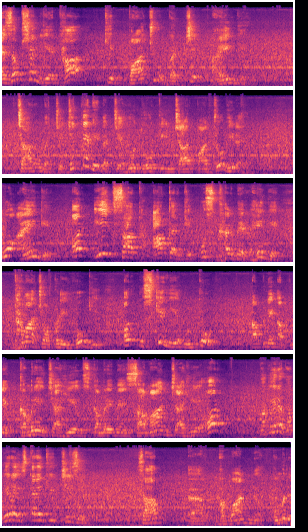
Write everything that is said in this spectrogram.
एजम्पन ये था कि पाँचों बच्चे आएँगे। चारों बच्चे, जितने भी बच्चे हों, दो, तीन, चार, पाँच, जो भी रहे, वो आएँगे। और एक साथ आकर के उस घर में रहेंगे, धमा चौकड़ी होगी और उसके लिए उनको अपने अपने कमरे चाहिए, उस कमरे में सामान चाहिए और वगैरह वगैरह इस तरह की चीज़ें। साहब भगवान उम्र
